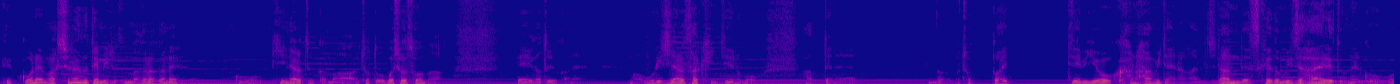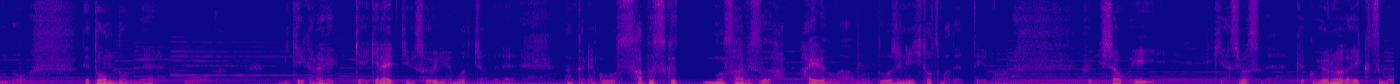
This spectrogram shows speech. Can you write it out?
結構ね、まあ調べてみるとなかなかね、こう気になるというか、まあちょっと面白そうな映画というかね、まあオリジナル作品っていうのもあってね、なんかもうちょっと入ってみようかな、みたいな感じなんですけども、いざ入るとね、こう今度、で、どんどんね、こう、見ていかなきゃいけないっていう、そういう風に思っちゃうんでね、なんかね、こう、サブスクのサービス入るのはもう同時に一つまでっていうのは、風にした方がいい気がしますね。結構世の中いくつも、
